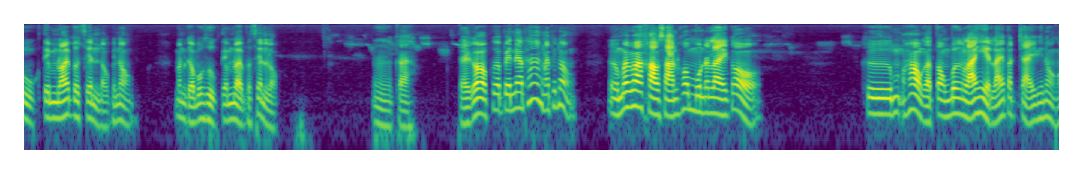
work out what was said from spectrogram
ถูกเต็มร้อยเปอร์เซ็นต์หรอกพี่น้อง มันก็บ่ถูกเต็มร้อยเปอร์เซ็นต์หรอกเออก็แต่ก็เพื่อเป็นแนวทางนะพี่น้อง เออไม่ว่าข่าวสารข้อมูลอะไรก็ คือเฮาก็ต้องเบิ่งหลายเหตุหลายปัจจัยพี่น้อง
